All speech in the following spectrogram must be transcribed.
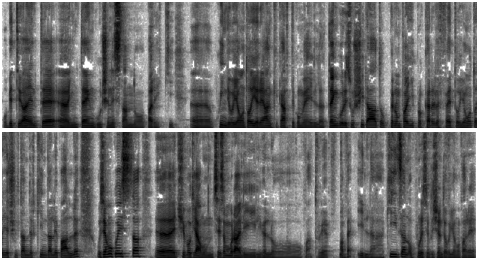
obiettivamente eh, in Tengu ce ne stanno parecchi. Uh, quindi vogliamo togliere anche carte come il Tengu risuscitato per non fargli bloccare l'effetto, vogliamo toglierci il Thunder King dalle palle, usiamo questa eh, e ci evochiamo un 6 samurai di livello 4 che vabbè il Kizan oppure semplicemente vogliamo fare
